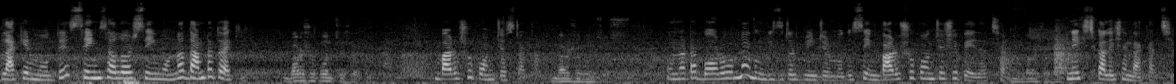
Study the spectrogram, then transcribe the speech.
ব্ল্যাকের মধ্যে সেম সালোয়ার সেম ওনা দামটা তো একই। বারোশো পঞ্চাশ টাকা। বারোশো পঞ্চাশ টাকা। বারোশো পঞ্চাশ। ওনাটা বড় ওনা এবং ডিজিটাল প্রিন্টের মধ্যে সেম বারোশো পঞ্চাশে পেয়ে যাচ্ছে। নেক্সট কালেকশন দেখাচ্ছি।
